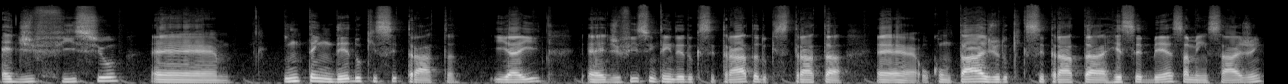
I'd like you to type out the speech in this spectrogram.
é difícil é, entender do que se trata. E aí é difícil entender do que se trata, do que se trata é, o contágio, do que se trata receber essa mensagem.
